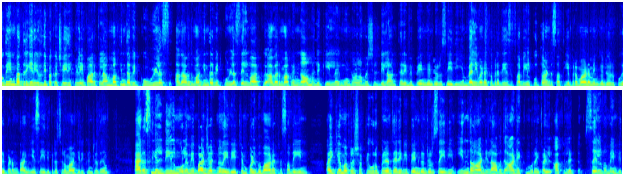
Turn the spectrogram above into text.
உதயன் பத்திரிகையின் இறுதிப்பக்க செய்திகளை பார்க்கலாம். மஹிந்தவிற்கு உள்ள அதாவது மஹிந்தவிற்கு உள்ள செல்வாக்கு அவர் மகன் நாமலுக்கு இல்லை. முன்னாள் அமைச்சர் டிலான் தெரிவிப்பு என்கின்ற ஒரு செய்தியும் வெளிவடக்கு பிரதேச சபையில் புத்தாண்டு சத்திய பிரமாணம் என்கின்ற ஒரு புகைப்படம் தாங்கிய செய்தி பிரசுரமாக இருக்கின்றது. அரசியல் டீல் மூலமே பட்ஜெட் நிறைவேற்றம் கொழும்பு மாநகர சபையின் ஐக்கிய மக்கள் சக்தி உறுப்பினர் தெரிவிப்பு என்கின்ற ஒரு செய்தியும் இந்த ஆண்டிலாவது அடைக்குமுறைகள் அகலட்டும். செல்வம் எம்பி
